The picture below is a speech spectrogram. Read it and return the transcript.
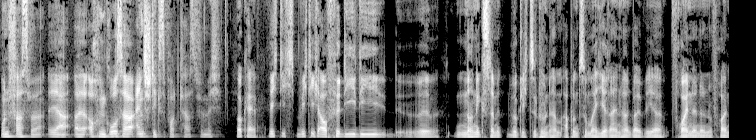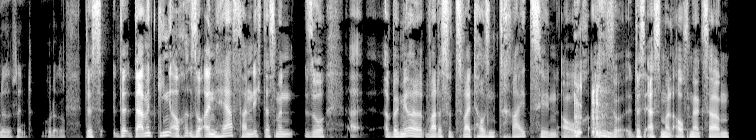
Unfassbar. Ja, äh, auch ein großer Einstiegspodcast für mich. Okay. Wichtig, wichtig auch für die, die äh, noch nichts damit wirklich zu tun haben, ab und zu mal hier reinhören, weil wir Freundinnen und Freunde sind oder so. Das, da, damit ging auch so einher, fand ich, dass man so, äh, bei mir war, das so 2013 auch, so das erste Mal aufmerksam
